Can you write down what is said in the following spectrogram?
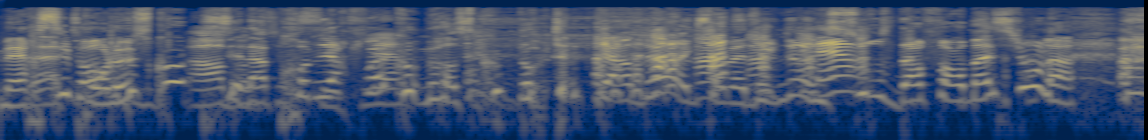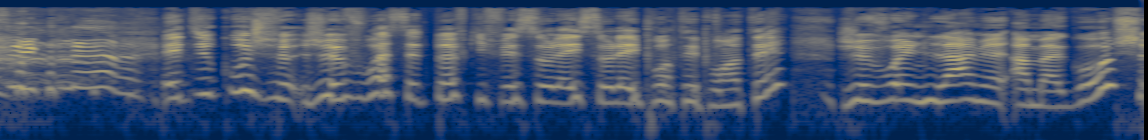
Merci Attends. pour le scoop. Ah, c'est bah, la c'est- première c'est fois clair. qu'on met un scoop dans 4 quarts d'heure et que ça va devenir une source d'information là. Et du coup, je, je vois cette meuf qui fait soleil, soleil, pointé, pointé. Je vois une lame à ma gauche.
